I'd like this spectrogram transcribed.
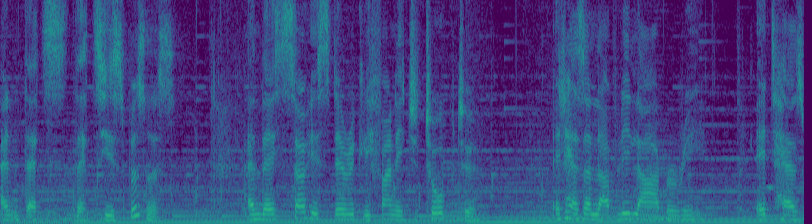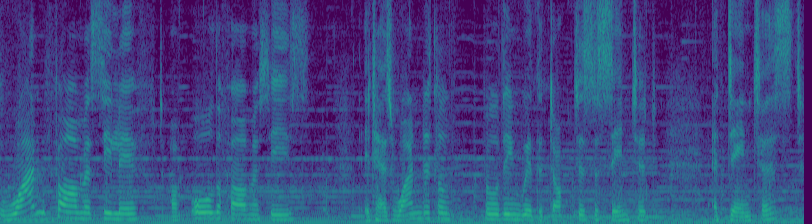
and that's that's his business. And they're so hysterically funny to talk to. It has a lovely library. It has one pharmacy left of all the pharmacies. It has one little building where the doctors are centered, a dentist,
